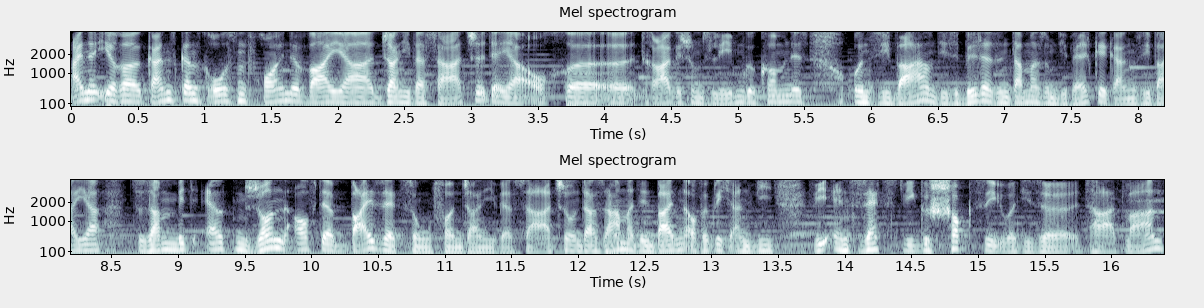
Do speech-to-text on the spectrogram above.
Einer ihrer ganz, ganz großen Freunde war ja Gianni Versace, der ja auch äh, äh, tragisch ums Leben gekommen ist. Und sie war, und diese Bilder sind damals um die Welt gegangen, sie war ja zusammen mit Elton John auf der Beisetzung von Gianni Versace. Und da sah man den beiden auch wirklich an, wie, wie entsetzt, wie geschockt sie über diese Tat waren.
